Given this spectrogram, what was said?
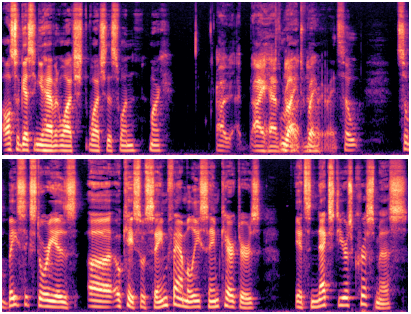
also guessing you haven't watched watched this one, Mark. I, I have not, right, no. right, right, right. So, so basic story is uh, okay. So same family, same characters. It's next year's Christmas,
